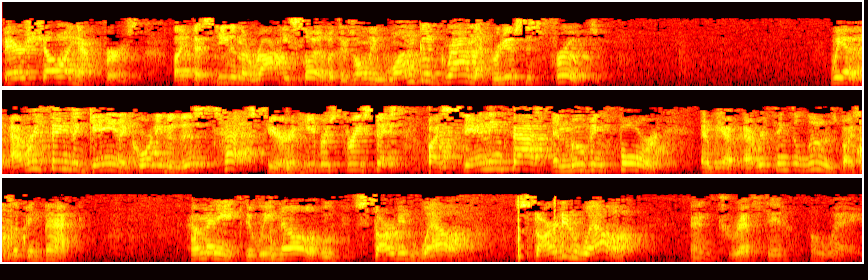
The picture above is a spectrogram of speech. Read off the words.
fair showing at first, like that seed in the rocky soil, but there's only one good ground that produces fruit. We have everything to gain according to this text here in Hebrews 3:6 by standing fast and moving forward. And we have everything to lose by slipping back. How many do we know who started well, started well, and drifted away?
